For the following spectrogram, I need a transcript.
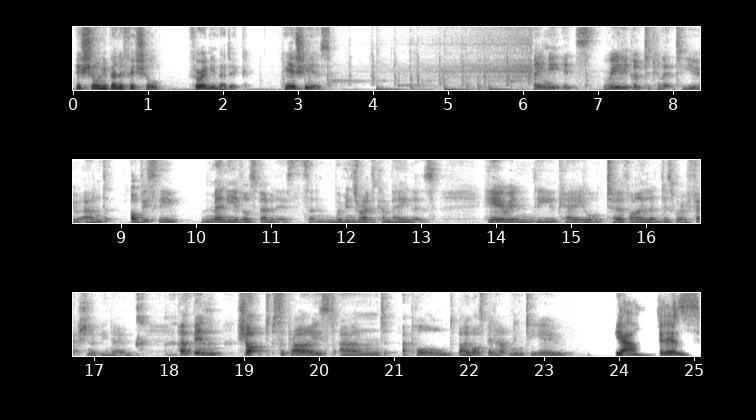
is surely beneficial for any medic. Here she is. Amy, it's really good to connect to you, and obviously, many of us feminists and women's rights campaigners here in the UK, or TERF Island as we're affectionately known, have been shocked, surprised, and appalled by what's been happening to you. Yeah, it is.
